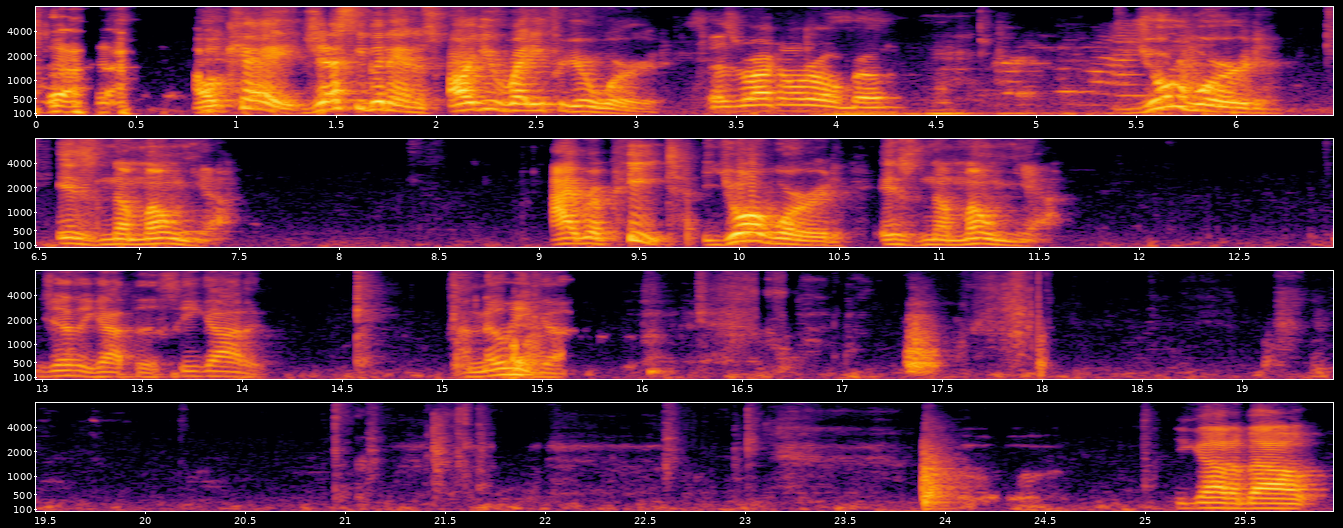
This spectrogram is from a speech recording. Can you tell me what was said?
okay, Jesse Bananas, are you ready for your word? Let's rock and roll, bro. Your word is pneumonia. I repeat, your word is pneumonia. Jesse got this. He got it. I know he got it. You got about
